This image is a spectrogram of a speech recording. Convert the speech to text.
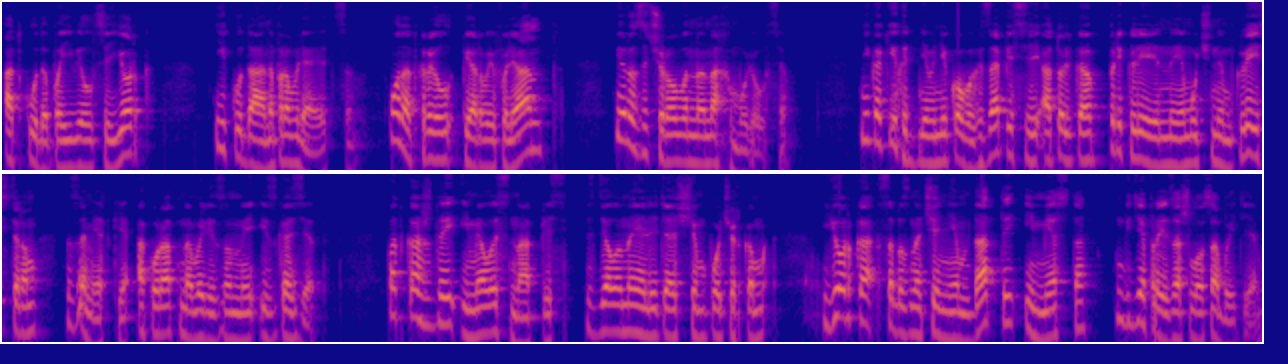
откуда появился Йорк и куда направляется. Он открыл первый фолиант и разочарованно нахмурился. Никаких дневниковых записей, а только приклеенные мучным клейстером заметки, аккуратно вырезанные из газет. Под каждой имелась надпись, сделанная летящим почерком Йорка с обозначением даты и места, где произошло событие.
